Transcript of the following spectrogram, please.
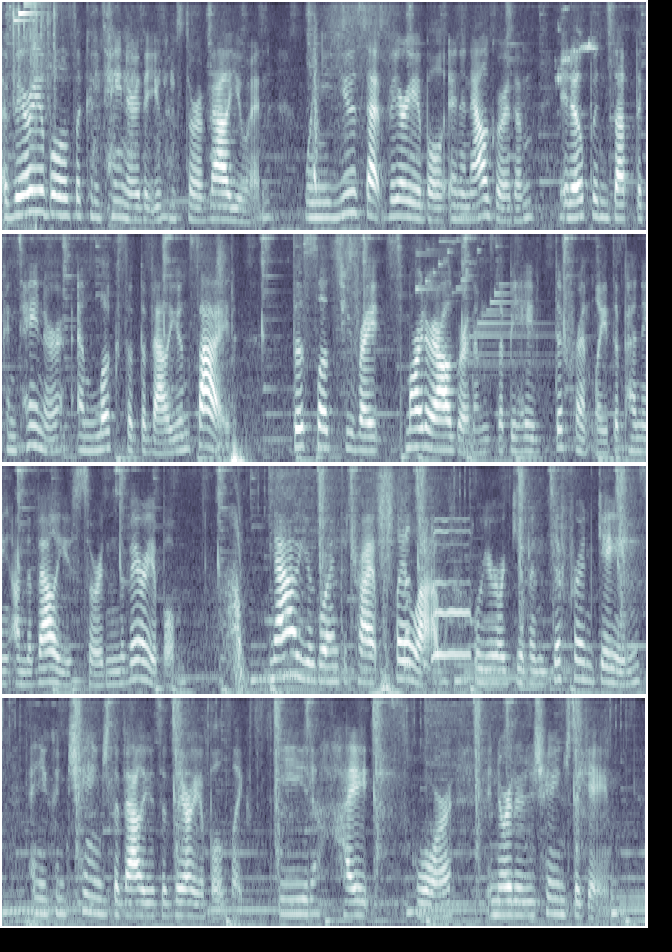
A variable is a container that you can store a value in. When you use that variable in an algorithm, it opens up the container and looks at the value inside. This lets you write smarter algorithms that behave differently depending on the values stored in the variable. Now you're going to try a play lab where you're given different games and you can change the values of variables like speed, height, score in order to change the game.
